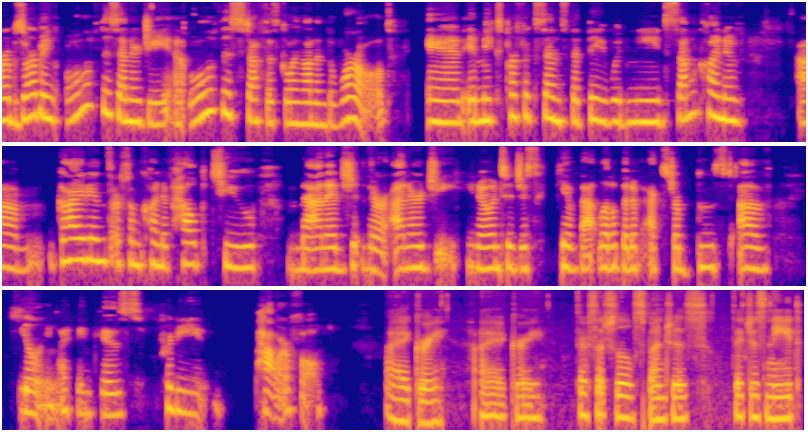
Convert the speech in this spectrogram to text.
are absorbing all of this energy and all of this stuff that's going on in the world and it makes perfect sense that they would need some kind of um, guidance or some kind of help to manage their energy you know and to just give that little bit of extra boost of healing i think is pretty powerful I agree. I agree. They're such little sponges. They just need,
